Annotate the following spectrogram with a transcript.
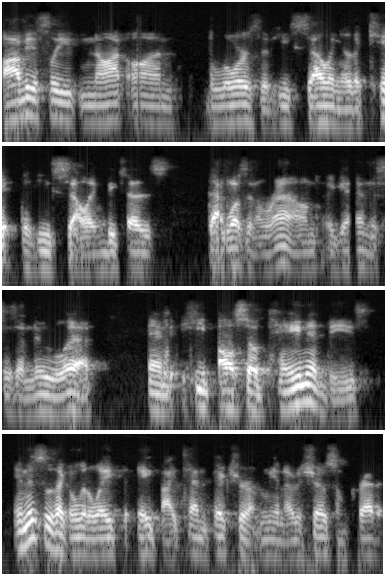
Obviously, not on the lures that he's selling or the kit that he's selling because that wasn't around. Again, this is a new lip. And he also painted these. And this was like a little eight eight by ten picture of him, you know, to show some credit.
